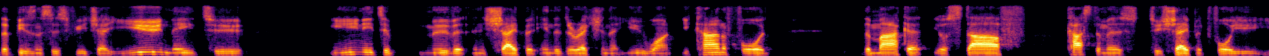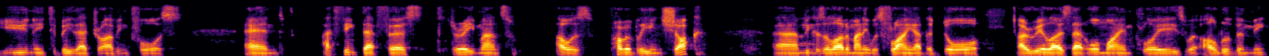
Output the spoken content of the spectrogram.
the business's future. You need to you need to move it and shape it in the direction that you want. You can't afford the market, your staff, customers to shape it for you. You need to be that driving force. And I think that first three months, I was probably in shock uh, mm. because a lot of money was flying out the door. I realized that all my employees were older than me.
